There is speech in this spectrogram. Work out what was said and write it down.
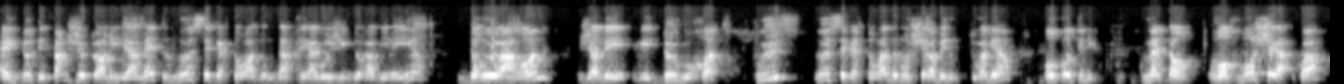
avec deux téphars, je peux arriver à mettre le Sefer Torah. Donc, d'après la logique de Rabbi Meir, dans le Haron, j'avais les deux gouchotes plus le Sefer Torah de Moshe Rabbeinu. Tout va bien? On continue. Maintenant, Rochvo Shela. Quoi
